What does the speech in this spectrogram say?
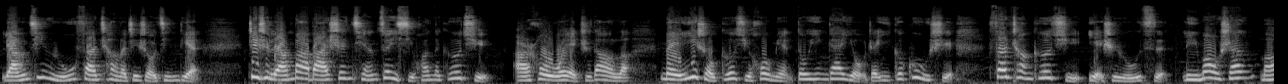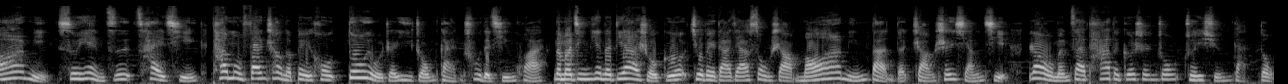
梁静茹翻唱了这首经典，这是梁爸爸生前最喜欢的歌曲。而后我也知道了，每一首歌曲后面都应该有着一个故事，翻唱歌曲也是如此。李茂山、毛阿敏、孙燕姿、蔡琴，他们翻唱的背后都有着一种感触的情怀。那么今天的第二首歌就为大家送上毛阿敏版的《掌声响起》，让我们在他的歌声中追寻感动。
